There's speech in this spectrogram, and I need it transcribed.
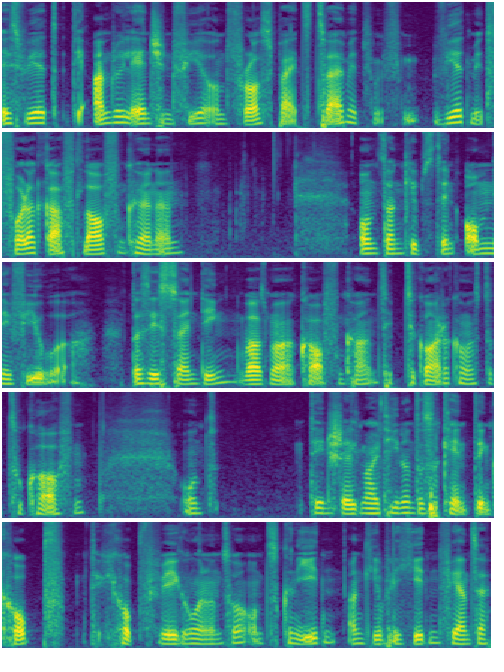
Es wird die Unreal Engine 4 und Frostbite 2 mit, wird mit voller Kraft laufen können. Und dann gibt es den Omniviewer. Das ist so ein Ding, was man kaufen kann. 70 Euro kann man es dazu kaufen. Und den stellt man halt hin und das erkennt den Kopf, die Kopfbewegungen und so. Und das kann jeden, angeblich jeden Fernseher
